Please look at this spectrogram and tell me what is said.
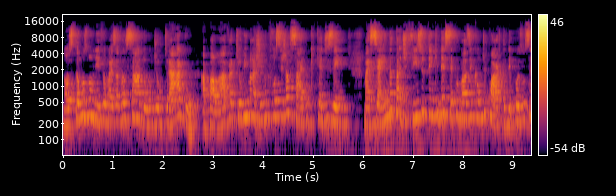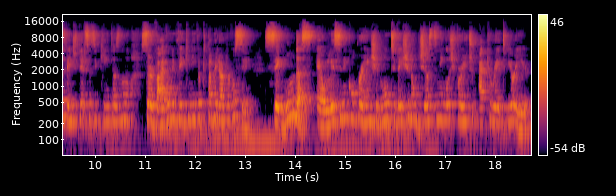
Nós estamos num nível mais avançado, onde eu trago a palavra que eu imagino que você já saiba o que quer dizer. Mas se ainda tá difícil, tem que descer pro basicão de quarta. Depois você vem de terças e quintas no survival e vê que nível que tá melhor para você. Segundas é o Listening Comprehension Motivational Just in English for you to accurate your ear.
